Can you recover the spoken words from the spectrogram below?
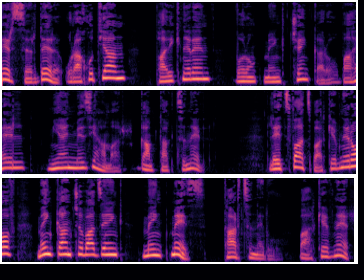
մեր սրդերը ուրախության, բարիկներեն, որոնք մենք չենք կարող բահել միայն մեզի համար կամ տակցնել։ Լեցված բարգևներով մենք կանչված ենք մենք մեզ դարձնելու բարգևներ։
